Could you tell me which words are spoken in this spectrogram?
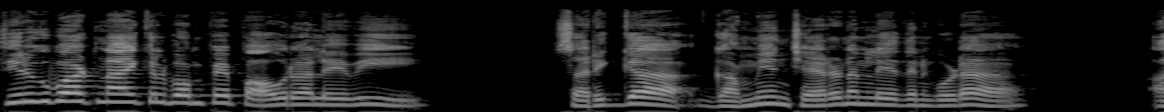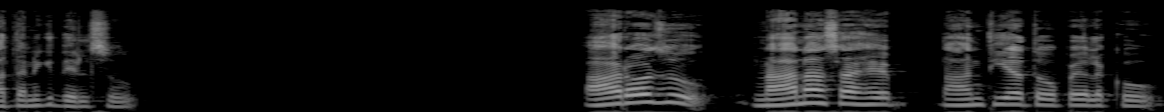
తిరుగుబాటు నాయకులు పంపే పావురాలేవి సరిగ్గా గమ్యం చేరడం లేదని కూడా అతనికి తెలుసు. ఆ రోజు నానాసాహెబ్ తాంతియా తోపేలకు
